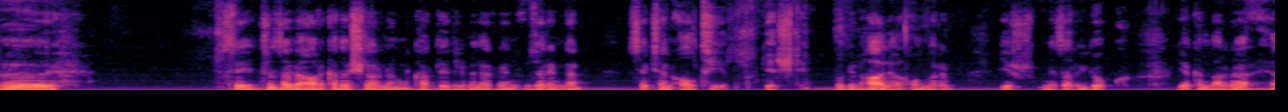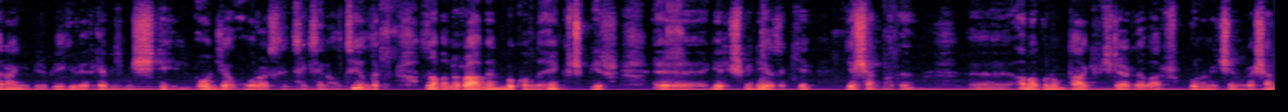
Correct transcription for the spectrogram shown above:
Ee, Seyit Rıza ve arkadaşlarının katledilmelerinin üzerinden 86 yıl geçti. Bugün hala onların bir mezarı yok. Yakınlarına herhangi bir bilgi verilebilmiş değil. Onca uğraşı 86 yıllık zamana rağmen bu konuda en küçük bir e, gelişme ne yazık ki yaşanmadı. E, ama bunun takipçileri de var. Bunun için uğraşan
